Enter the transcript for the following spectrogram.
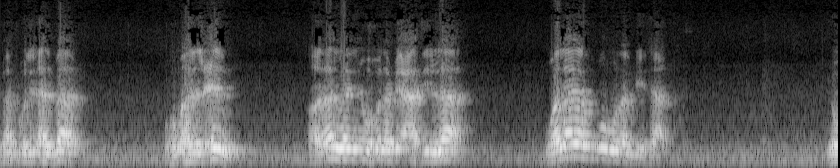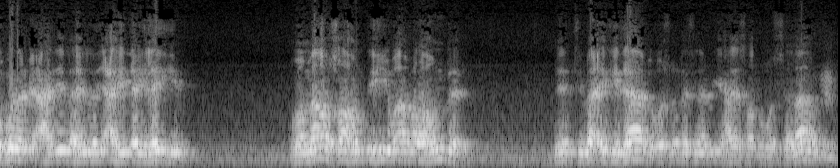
صفات أولي الألباب وهم أهل العلم. قال الذين يوفون بعهد الله ولا ينقضون الميثاق. يوفون بعهد الله الذي عهد إليهم وما أوصاهم به وأمرهم به من اتباع كتابه وسنة نبيه عليه الصلاة والسلام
